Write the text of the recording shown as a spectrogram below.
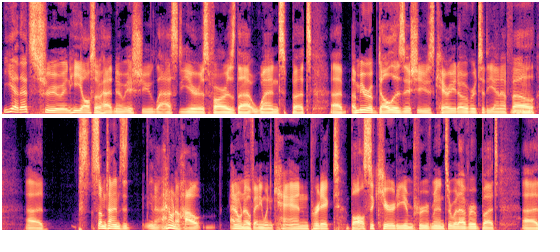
Yeah, that's true, and he also had no issue last year as far as that went. But uh, Ameer Abdullah's issues carried over to the NFL. Uh, s- sometimes it, you know, I don't know how. I don't know if anyone can predict ball security improvement or whatever, but uh,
